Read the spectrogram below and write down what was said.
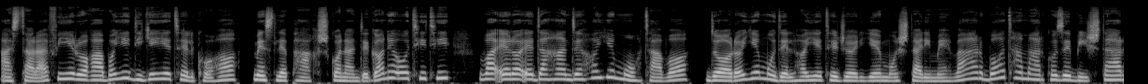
از طرفی رقبای دیگه telco ها مثل پخش کنندگان OTT و ارائه دهنده های محتوا دارای مدل های تجاری مشتری محور با تمرکز بیشتر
